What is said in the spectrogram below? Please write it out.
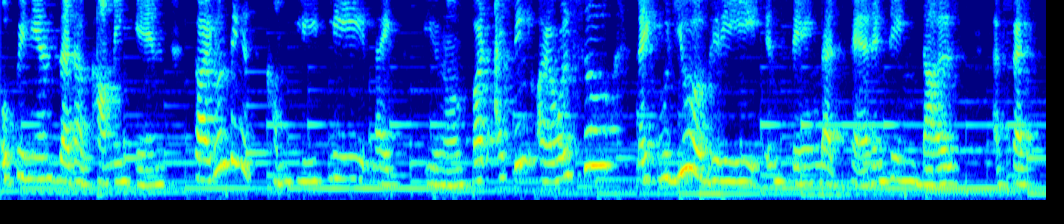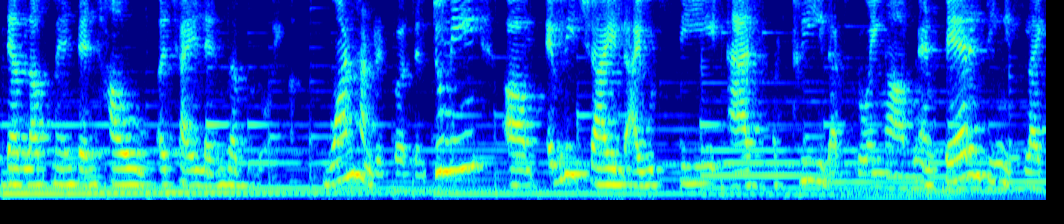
opinions that are coming in. So i don't think it's completely like you know but i think i also like would you agree in saying that parenting does affect development and how a child ends up 100% to me um, every child i would see as a tree that's growing up and parenting is like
